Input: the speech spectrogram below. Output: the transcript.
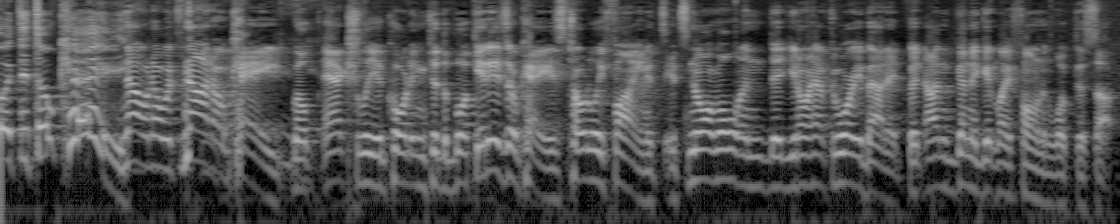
But it's okay. no, no, it's not okay. Well, actually, according to the book, it is okay. It's totally fine. It's it's normal, and you don't have to worry about it. But I'm gonna get my phone and look this up.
